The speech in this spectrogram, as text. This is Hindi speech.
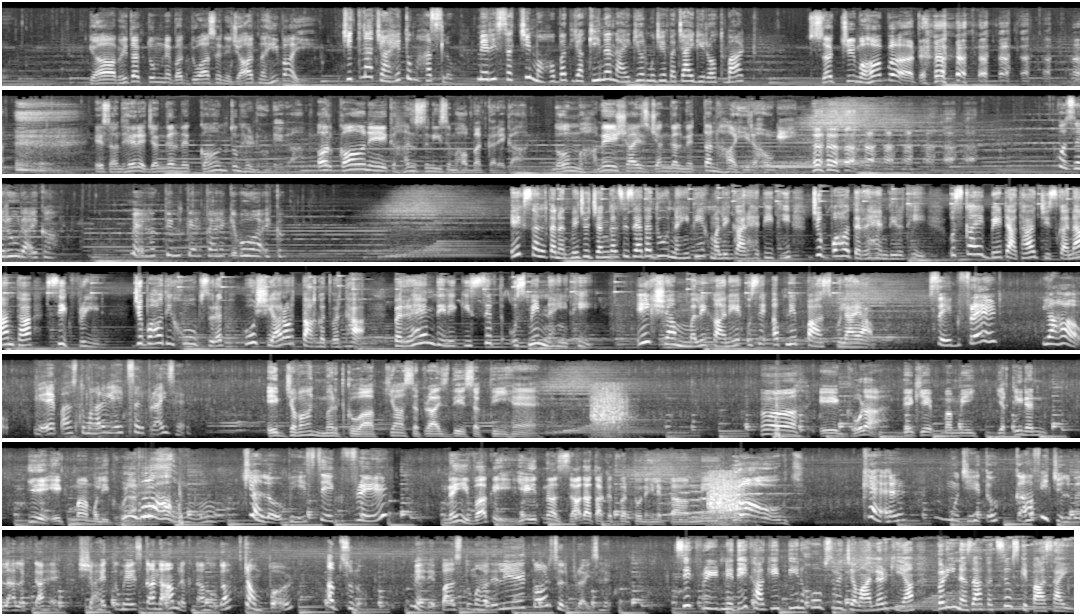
क्या अभी तक तुमने बददुआ से निजात नहीं पाई? जितना चाहे तुम हंस लो। मेरी सच्ची मोहब्बत यकीनन आएगी और मुझे बचाएगी रोतबाट। सच्ची मोहब्बत? इस अंधेरे जंगल में कौन तुम्हें ढूंढेगा और कौन एक हंसनी से मोहब्बत करेगा? तुम हमेशा इस जंगल में तन्हा ही रहोगे। वो ज़रूर आएगा। मेरा दिल कहता है कि वो आएगा। एक सल्तनत में जो जंगल से ज़्यादा दूर नहीं थी एक मलिका रहती थी जो बहुत रहमदिल थी। उसका एक बेटा था जिसका नाम था सिगफ्रीड जो बहुत ही खूबसूरत होशियार और ताकतवर था। पर रहम रहमदिली की सिफ्त उसमें नहीं थी। एक शाम मलिका ने उसे अपने पास बुलाया। सिगफ्रेड यहाँ आओ। मेरे पास तुम्हारे लिए एक सरप्राइज़ है। एक जवान मर्द को आप क्या सरप्राइज़ दे सकती हैं? एक घोड़ा। देखिए मम्मी यकीनन ये एक मामूली घोड़ा है। चलो भी सिगफ्रेड। नहीं वाकई ये इतना ज़्यादा ताकतवर तो नहीं लगता अम्मी खैर मुझे तो काफ़ी चुलबुला लगता है। शायद तुम्हें इसका नाम रखना होगा स्टम्पर्ड अब सुनो मेरे पास तुम्हारे लिए एक और सरप्राइज़ है। सिगफ्रीड ने देखा कि तीन खूबसूरत जवान लड़कियाँ बड़ी नजाकत से उसके पास आई।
